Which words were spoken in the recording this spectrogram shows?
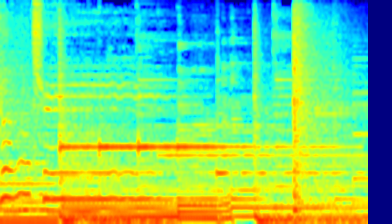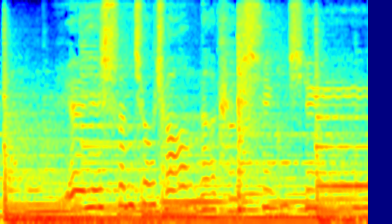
人群。一生就找那颗星星。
